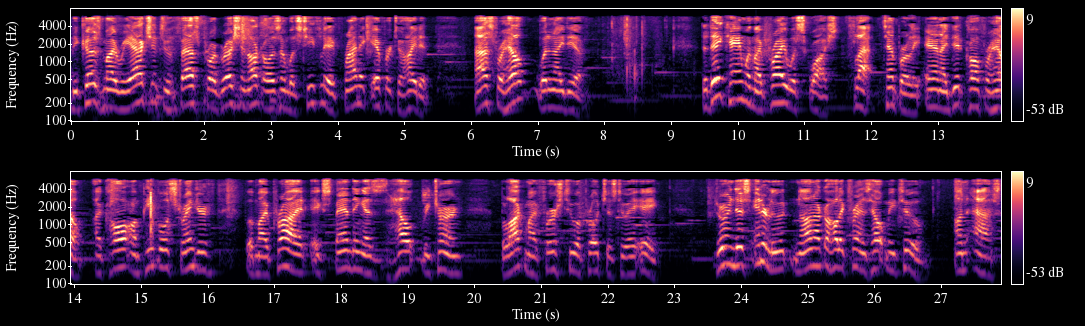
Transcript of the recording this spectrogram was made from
because my reaction to fast progression alcoholism was chiefly a frantic effort to hide it. Ask for help? What an idea. The day came when my pride was squashed flat temporarily, and I did call for help. I call on people, strangers, but my pride, expanding as help returned, blocked my first two approaches to AA. During this interlude, non alcoholic friends helped me too, unasked.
